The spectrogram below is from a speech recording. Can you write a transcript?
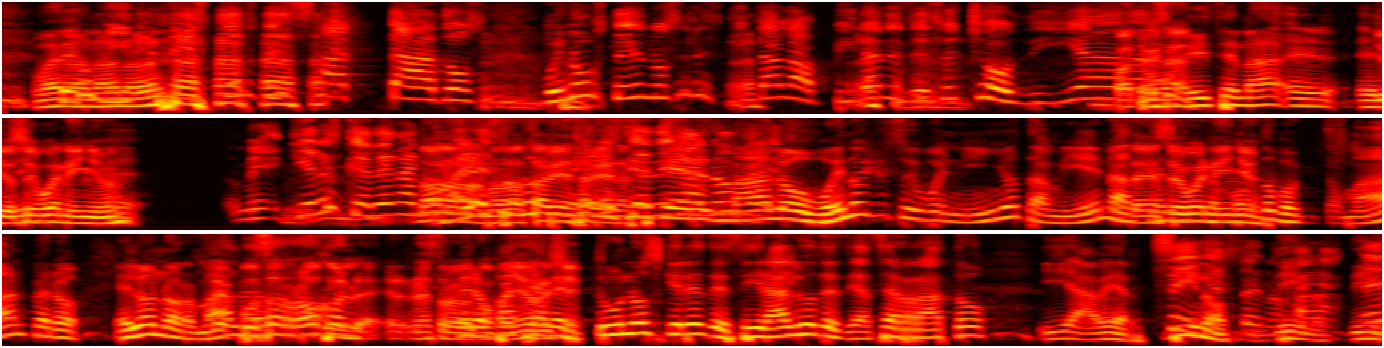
bueno, pero no, no. estos desatados. Bueno, a ustedes no se les quita la pila desde hace ocho días. Patricia, dicen, ah, el- el- Yo soy buen niño. ¿eh? Me- ¿Quieres que diga No, no, no, no, está bien, está bien. que eres malo. Bueno, yo soy buen niño también. también soy buen niño. un poquito mal, pero es lo normal. Se puso ¿verdad, rojo nuestro Pero, compañero a ver, tú nos quieres decir algo desde hace rato y a ver, Sí, dinos, estoy enojada. dinos, dinos.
